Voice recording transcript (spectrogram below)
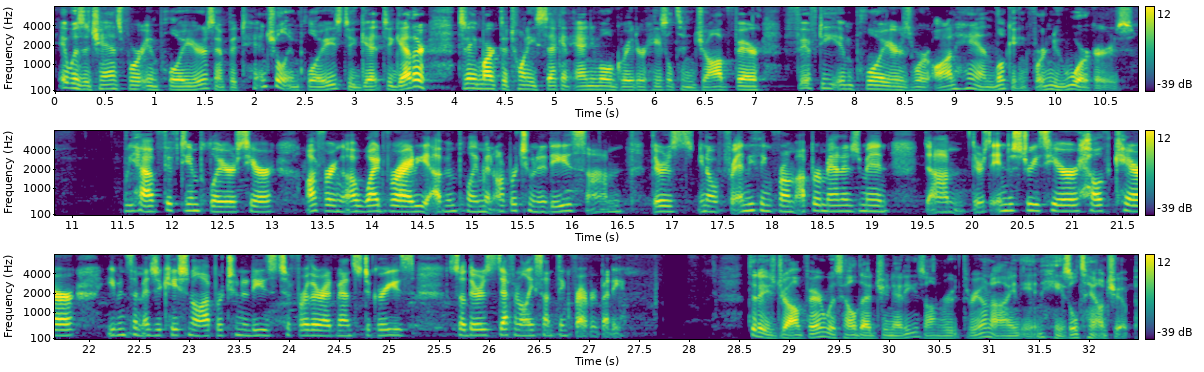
It was a chance for employers and potential employees to get together. Today marked the 22nd annual Greater Hazleton Job Fair. 50 employers were on hand looking for new workers. We have 50 employers here offering a wide variety of employment opportunities. Um, there's, you know, for anything from upper management, um, there's industries here, healthcare, even some educational opportunities to further advanced degrees. So there's definitely something for everybody. Today's job fair was held at Genetti's on Route 309 in Hazle Township.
